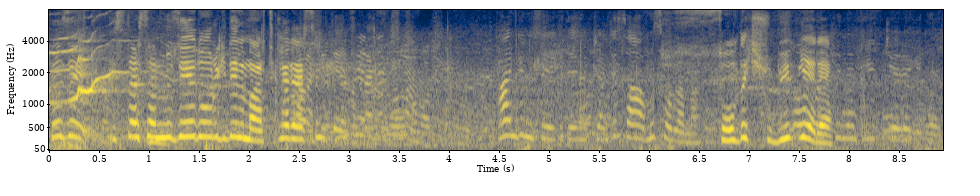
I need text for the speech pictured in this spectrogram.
Teyze istersen müzeye doğru gidelim artık. Ne dersin? Hangi müzeye gidelim ilk önce? Sağ mı sola mı? Soldaki şu büyük bir yere. Yine büyük yere gidelim.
